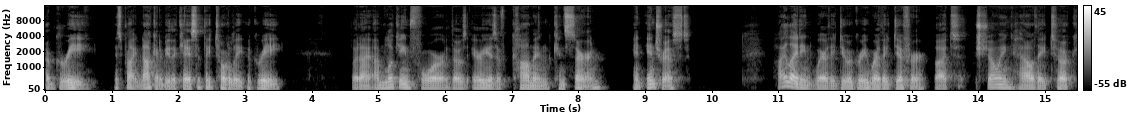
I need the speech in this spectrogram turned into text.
agree. It's probably not going to be the case that they totally agree but I, am looking for those areas of common concern and interest, highlighting where they do agree, where they differ, but showing how they took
